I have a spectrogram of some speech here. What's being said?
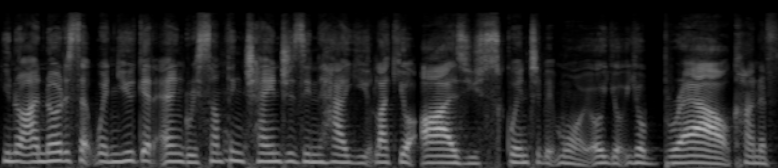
you know, I notice that when you get angry, something changes in how you, like your eyes, you squint a bit more, or your, your brow kind of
